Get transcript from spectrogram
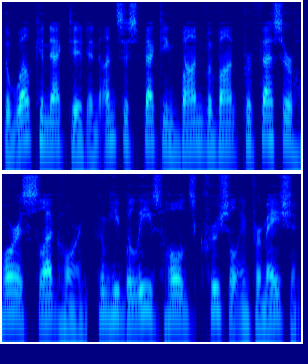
the well-connected and unsuspecting bon vivant Professor Horace Slughorn, whom he believes holds crucial information.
